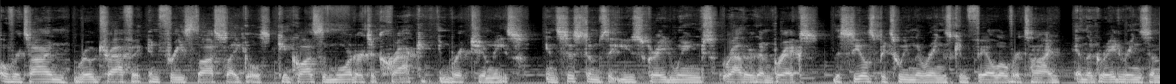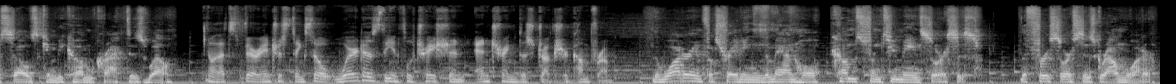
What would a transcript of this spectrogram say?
Over time, road traffic and freeze thaw cycles can cause the mortar to crack in brick chimneys. In systems that use grade rings rather than bricks, the seals between the rings can fail over time, and the grade rings themselves can become cracked as well. Oh, that's very interesting. So, where does the infiltration entering the structure come from? The water infiltrating the manhole comes from two main sources. The first source is groundwater.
